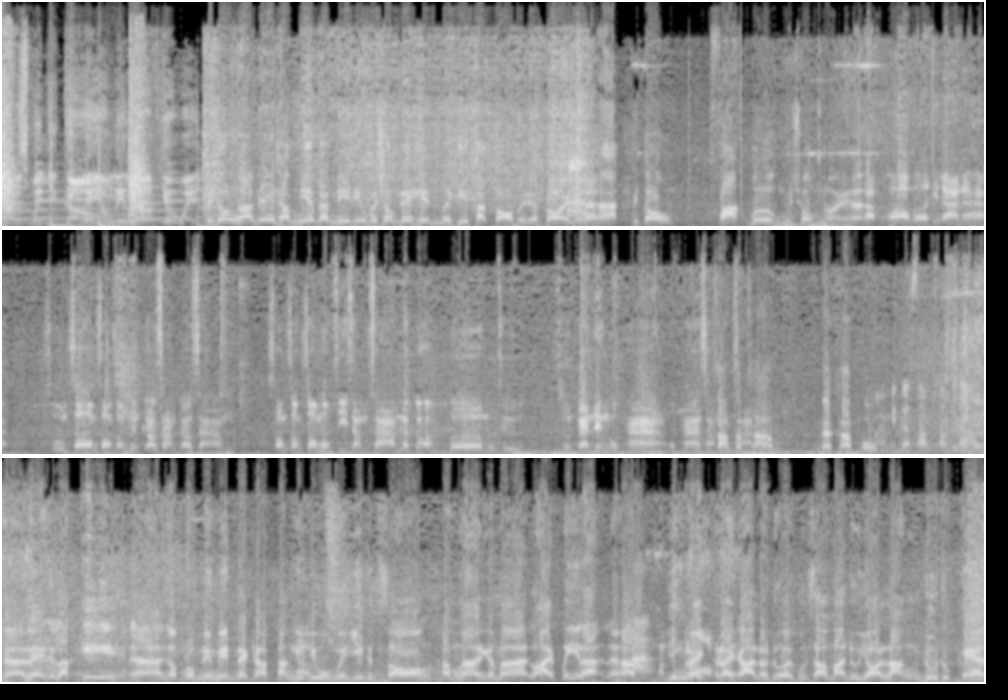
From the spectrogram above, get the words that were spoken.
time is when you're gone. They only love you when. พี่โต้งครับเนี่ยทำเนี้ยบแบบนี้ที่คุณผู้ชมได้เห็นเมื่อกี้ตัดต่อไปเรียบร้อยเนี่ยนะฮะ พี่โต้ง ฝากเบอร์คุณผู้ชมหน่อยฮะ ครับก็เบอร์ที่ร้านนะฮะ 0 2 2 2 1 9 3 9 3 2 2 2 6 4 3 3 แล้วก็เบอร์มือถือ 0 8 1 6 5 6 5 3 3 333นะครับผมมีแต่ซ้ำซ้ำซ้ำนะเลขลัคกี้นะฮะกับพรหมนิมิตนะครับ ตั้งอยู่ที่วงเวียน 22 ทำงานกันมาหลายปีแล้วนะครับ ค่ะยิ่งรายรายการเราด้วยคุณสามารถดูย้อนหลังดูทุกเคส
